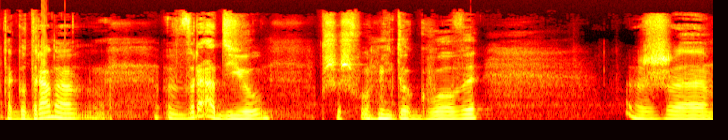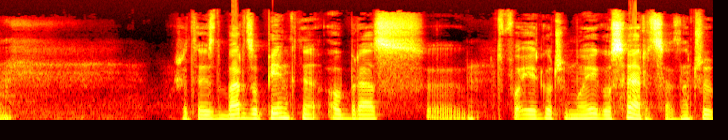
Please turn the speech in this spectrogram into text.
Tak od rana w radiu przyszło mi do głowy, że że to jest bardzo piękny obraz e, Twojego czy mojego serca. Znaczy,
